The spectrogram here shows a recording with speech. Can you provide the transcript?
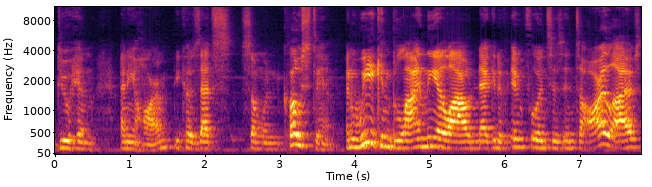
do him any harm because that's someone close to him. And we can blindly allow negative influences into our lives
